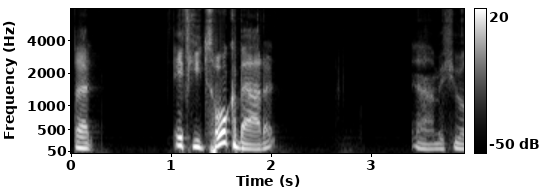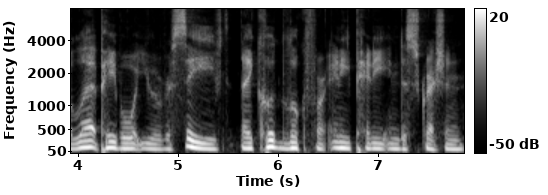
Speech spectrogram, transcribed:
But if you talk about it, um, if you alert people what you have received, they could look for any petty indiscretion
